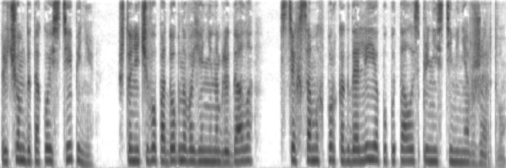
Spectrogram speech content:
причем до такой степени, что ничего подобного я не наблюдала с тех самых пор, когда Лия попыталась принести меня в жертву.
